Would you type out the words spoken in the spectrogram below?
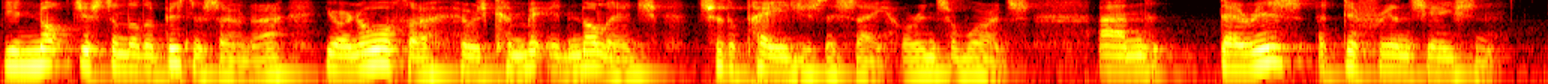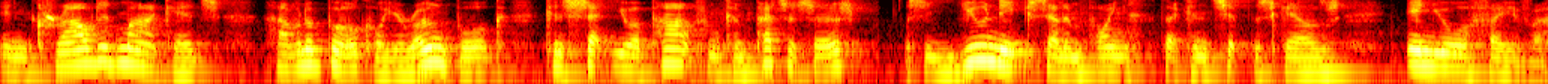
You're not just another business owner, you're an author who has committed knowledge to the page, as they say, or into words. And there is a differentiation. In crowded markets, having a book or your own book can set you apart from competitors it's a unique selling point that can tip the scales in your favour.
